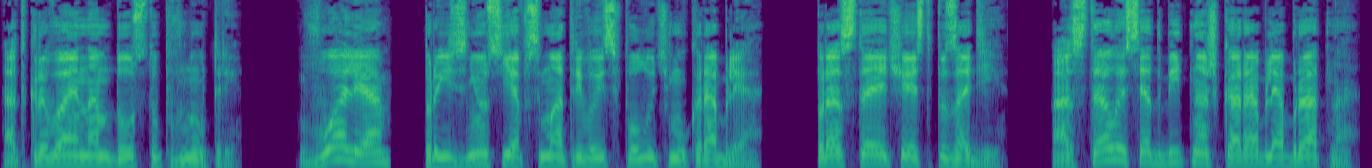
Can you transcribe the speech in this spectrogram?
открывая нам доступ внутрь. «Вуаля!» – произнес я, всматриваясь в полутьму корабля. «Простая часть позади. Осталось отбить наш корабль обратно».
